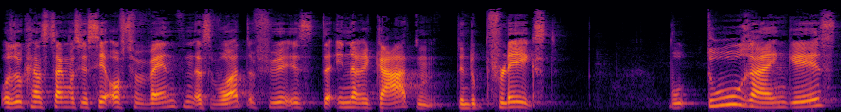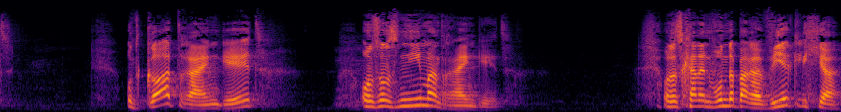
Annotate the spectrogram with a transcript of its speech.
Oder du kannst sagen, was wir sehr oft verwenden als Wort dafür ist der innere Garten, den du pflegst, wo du reingehst und Gott reingeht und sonst niemand reingeht. Und es kann ein wunderbarer, wirklicher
